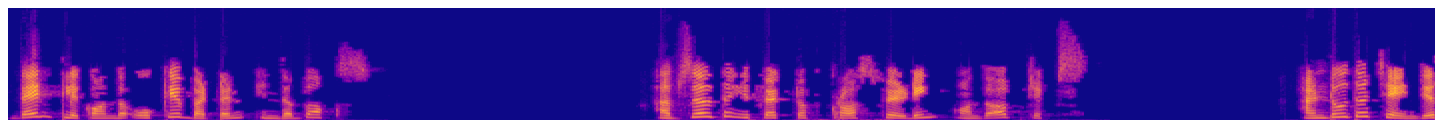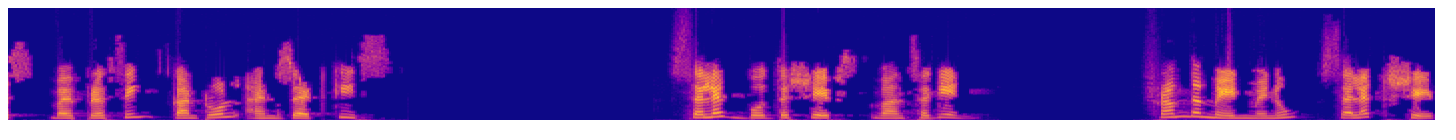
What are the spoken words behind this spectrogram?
Then click on the OK button in the box. Observe the effect of crossfading on the objects. Undo the changes by pressing Ctrl and Z keys. Select both the shapes once again. From the main menu, select Shape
